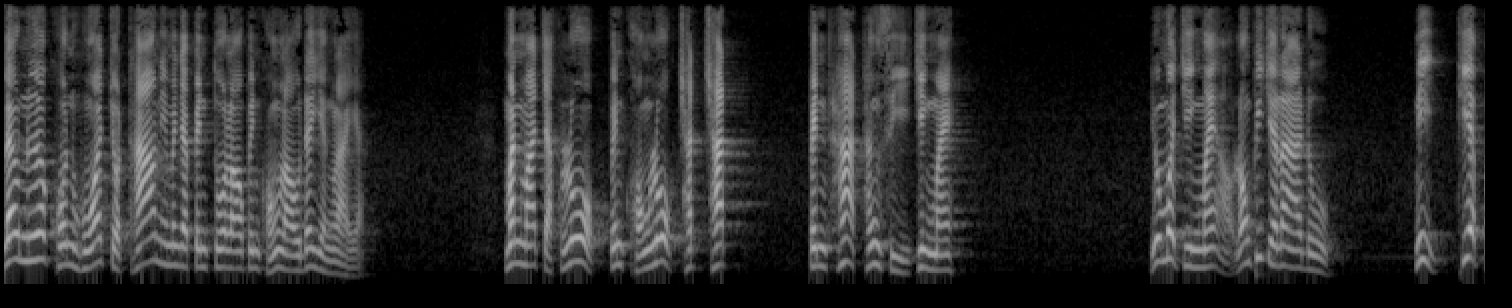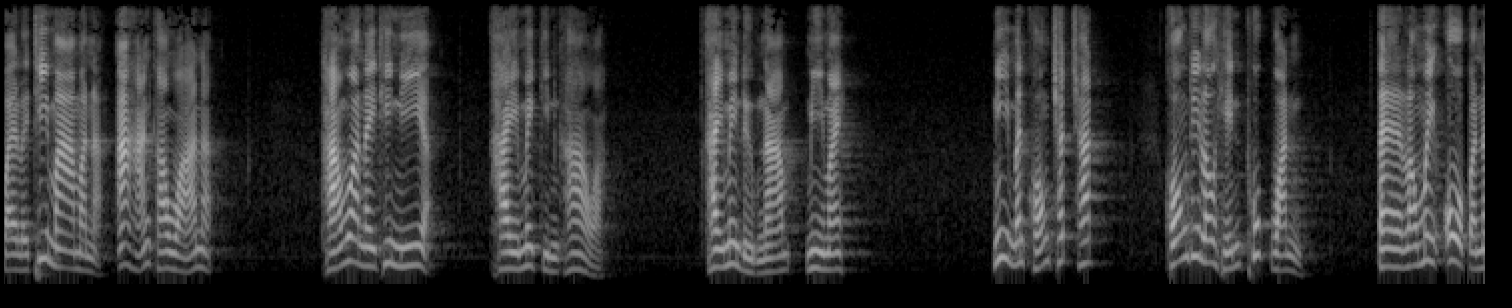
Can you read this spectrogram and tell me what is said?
แล้วเนื้อคนหัวจดเท้านี่มันจะเป็นตัวเราเป็นของเราได้อย่างไรอะมันมาจากโลกเป็นของโลกชัดๆ เป็นธาตุทั้งสี่จริงไหมยมว่าจริงไหมเอาลองพิจารณาดู นี่เทียบไปเลยที่มามันอะ อาหารขาวหวานอะ ถามว่าในที่นี้อะใครไม่กินข้าวอะ ใครไม่ดื่มน้ำมีไหม นี่มันของชัดๆ ของที่เราเห็นทุกวัน แต่เราไม่โอปัญ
